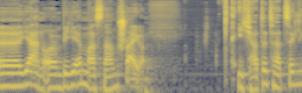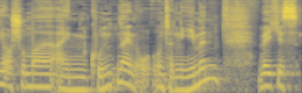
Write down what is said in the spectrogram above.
äh, ja an euren BGM-Maßnahmen steigern. Ich hatte tatsächlich auch schon mal einen Kunden, ein Unternehmen, welches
